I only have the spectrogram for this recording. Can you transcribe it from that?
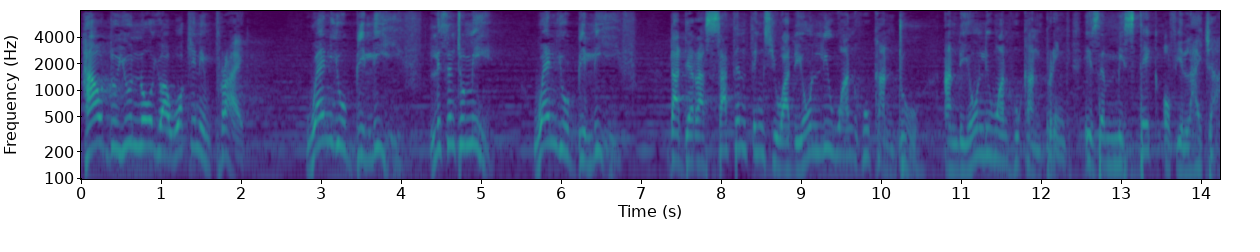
How do you know you are walking in pride? When you believe listen to me when you believe that there are certain things you are the only one who can do and the only one who can bring is the mistake of Elijah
